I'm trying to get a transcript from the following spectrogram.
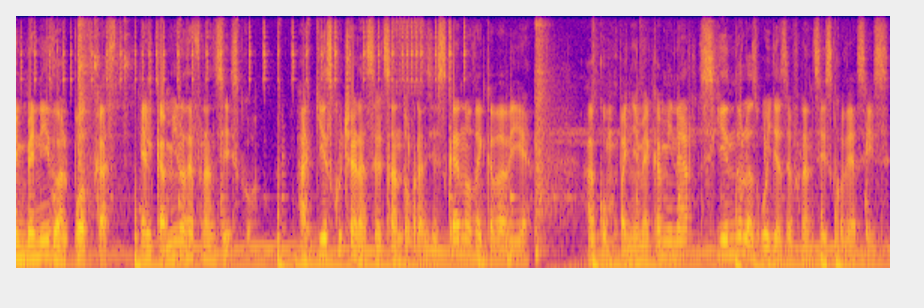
Bienvenido al podcast El Camino de Francisco. Aquí escucharás el santo franciscano de cada día. Acompáñame a caminar siguiendo las huellas de Francisco de Asís.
